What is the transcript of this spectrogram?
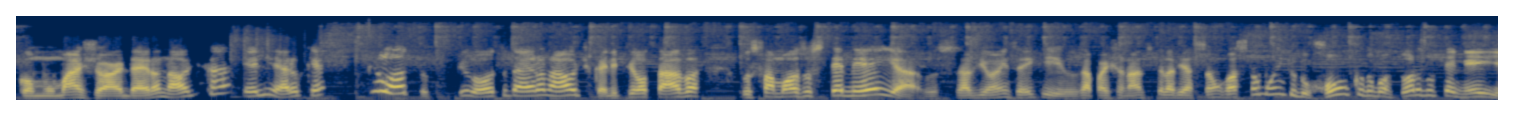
como major da aeronáutica, ele era o quê? Piloto, piloto da aeronáutica. Ele pilotava os famosos T-6, os aviões aí que os apaixonados pela aviação gostam muito do ronco do motor do T-6.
